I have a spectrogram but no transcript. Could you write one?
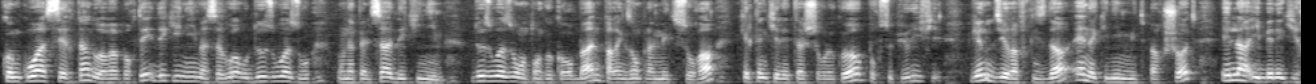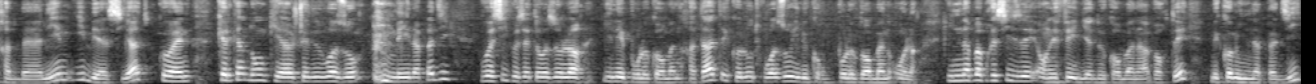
comme quoi certains doivent apporter des kinim, à savoir deux oiseaux. On appelle ça des kinim. Deux oiseaux en tant que korban, par exemple un metsora, quelqu'un qui a des taches sur le corps pour se purifier. Vient nous dire Rafrizda, en akinim mit parshot, et là, ibelekichat be'alim, ibeasiat kohen. Quelqu'un donc qui a acheté des oiseaux, mais il n'a pas dit voici que cet oiseau-là, il est pour le korban khatat et que l'autre oiseau, il est pour le korban ola. Il n'a pas précisé. En effet, il y a deux korban à apporter, mais comme il n'a pas dit,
